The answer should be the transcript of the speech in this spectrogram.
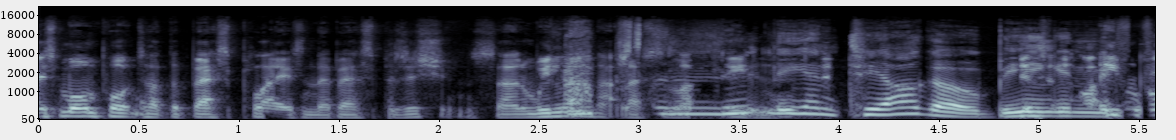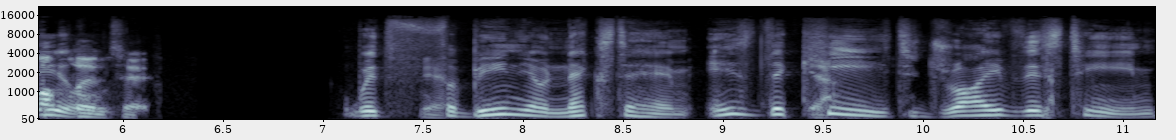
It's more important to have the best players in their best positions, and we learned that lesson last season. Absolutely, and Thiago being in midfield. it. with Yeah. Fabinho next to him is the Yeah. key to drive this team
